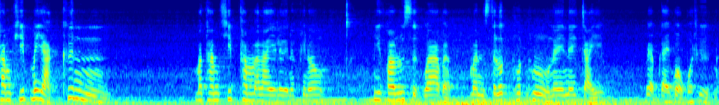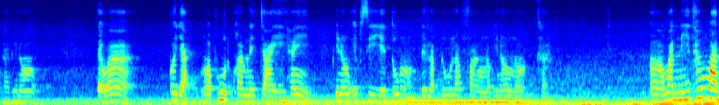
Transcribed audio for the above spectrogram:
ทำคลิปไม่อยากขึ้น มาทำคลิปทำอะไรเลยนะพี่น้องมีความรู้สึกว่าแบบมันสลดหดหูในในใจ แบบใดบอกบ่ถึกนะคะพี่น้อง แต่ว่าก็อยากมาพูดความในใจให้พี่น้อง FC เยตุ้มได้รับรู้รับฟังเนาะพี่น้องเนาะค่ะวันนี้ทั้งวัน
